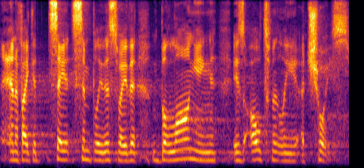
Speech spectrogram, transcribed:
And if I could say it simply this way, that belonging is ultimately a choice.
